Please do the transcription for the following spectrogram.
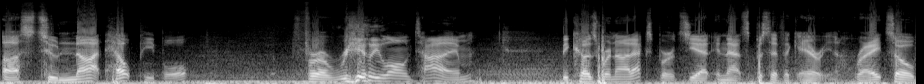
us to not help people for a really long time because we're not experts yet in that specific area, right? So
